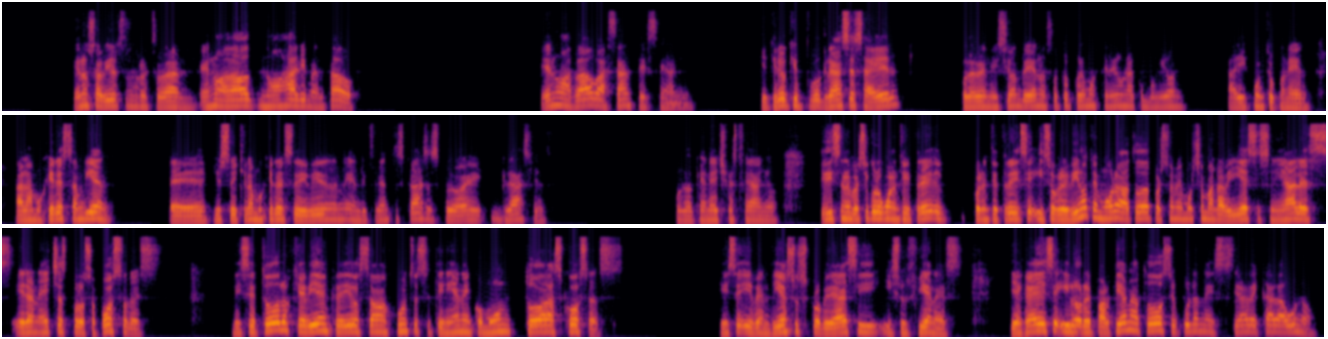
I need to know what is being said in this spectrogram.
Él nos ha abierto su restaurante. Él nos ha dado, nos ha alimentado. Él nos ha dado bastante este año. Y creo que gracias a él, por la bendición de él, nosotros podemos tener una comunión ahí junto con él. A las mujeres también. Eh, yo sé que las mujeres se dividen en diferentes casas, pero hay gracias por lo que han hecho este año. Y dice en el versículo 43, 43 dice, y sobrevino temor a toda persona y muchas maravillas y señales eran hechas por los apóstoles. Dice, todos los que habían creído estaban juntos y tenían en común todas las cosas. Dice, y vendían sus propiedades y, y sus bienes. Y acá dice, y lo repartían a todos según la necesidad de cada uno.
